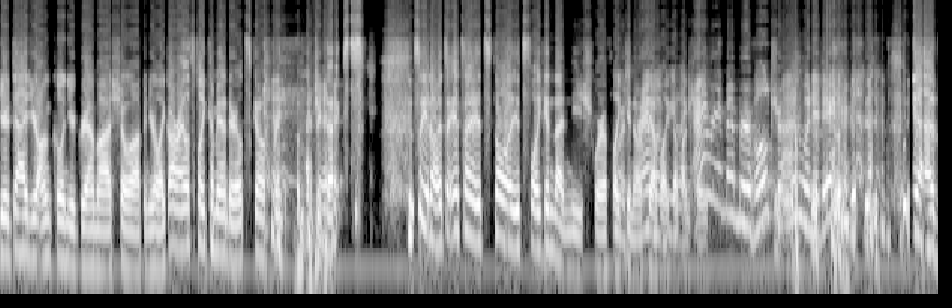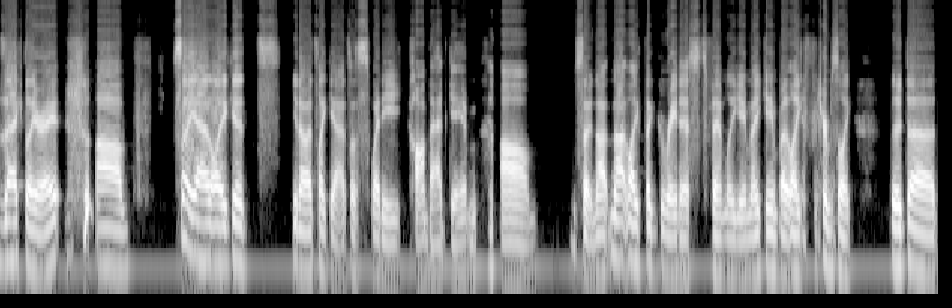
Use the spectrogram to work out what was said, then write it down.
your dad, your uncle, and your grandma show up, and you're like, all right, let's play Commander. Let's go bring the magic decks. so you know, it's a, it's a it's still it's like in that niche where if like you know if you have like a bunch of I of remember Voltron when it aired. yeah, exactly right. Um, so yeah, like it's you know it's like yeah, it's a sweaty combat game. Um, so not not like the greatest family game night game, but like in terms of like the, the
